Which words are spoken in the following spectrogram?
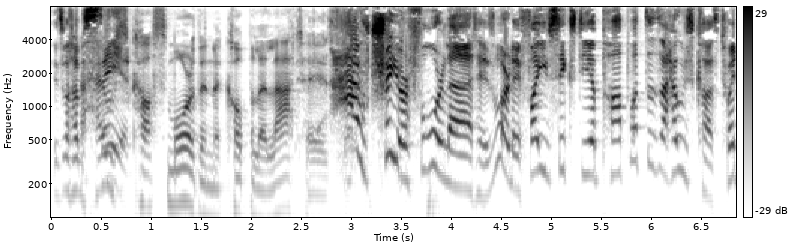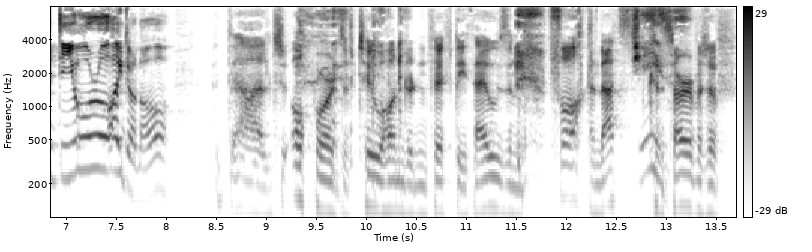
is what I'm saying. a saying. house costs more than a couple of lattes. Ow, three or four lattes. What are they, 560 a pop? What does a house cost? 20 euro? I don't know. Uh, upwards of two hundred and fifty thousand, Fuck. and that's Jeez. conservative.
